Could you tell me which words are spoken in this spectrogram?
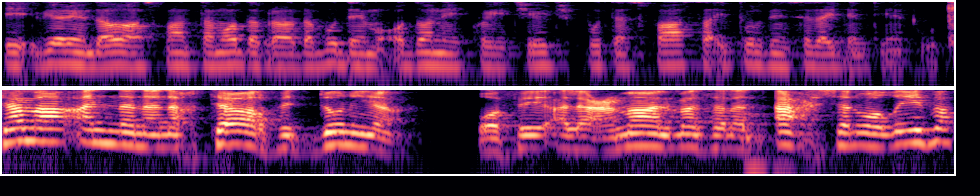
I vjerujem da Allah subhanahu wa ta'ala odabrao da budemo od onih koji će ići putem spasa i trudim se da idem tim putem. كما أننا نختار في الدنيا وفي الأعمال مثلا أحسن وظيفة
